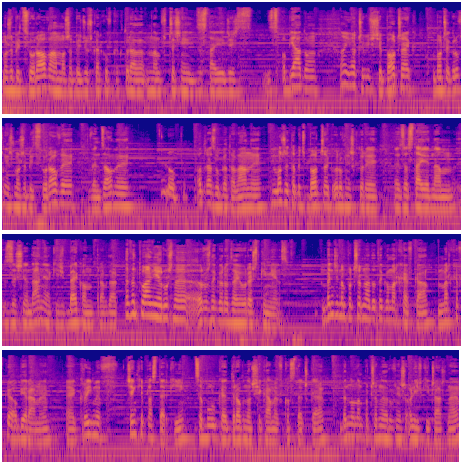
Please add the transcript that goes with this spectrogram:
może być surowa, może być już karkówka, która nam wcześniej zostaje gdzieś z, z obiadu, no i oczywiście boczek, boczek również może być surowy, wędzony, lub od razu gotowany. Może to być boczek również, który zostaje nam ze śniadania, jakiś bekon, prawda? Ewentualnie różne, różnego rodzaju resztki mięs. Będzie nam potrzebna do tego marchewka. Marchewkę obieramy, e, kroimy w cienkie plasterki, cebulkę drobno siekamy w kosteczkę. Będą nam potrzebne również oliwki czarne,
